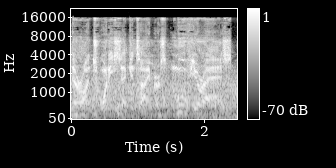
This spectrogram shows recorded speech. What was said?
They're on 20-second timers. Move your ass.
